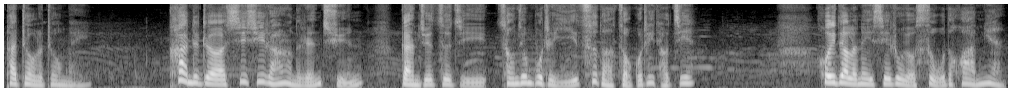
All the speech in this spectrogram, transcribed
他皱了皱眉，看着这熙熙攘攘的人群，感觉自己曾经不止一次的走过这条街。挥掉了那些若有似无的画面，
